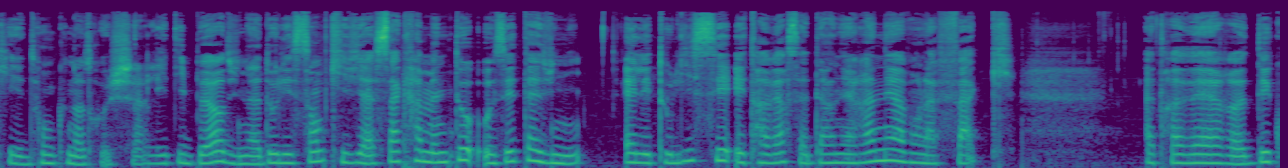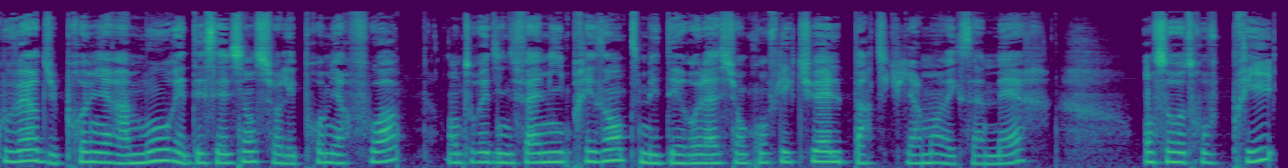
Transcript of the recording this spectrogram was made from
qui est donc notre chère Lady Bird, une adolescente qui vit à Sacramento aux États-Unis. Elle est au lycée et traverse sa dernière année avant la fac. À travers euh, découverte du premier amour et déception sur les premières fois, entourée d'une famille présente mais des relations conflictuelles, particulièrement avec sa mère, on se retrouve pris,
